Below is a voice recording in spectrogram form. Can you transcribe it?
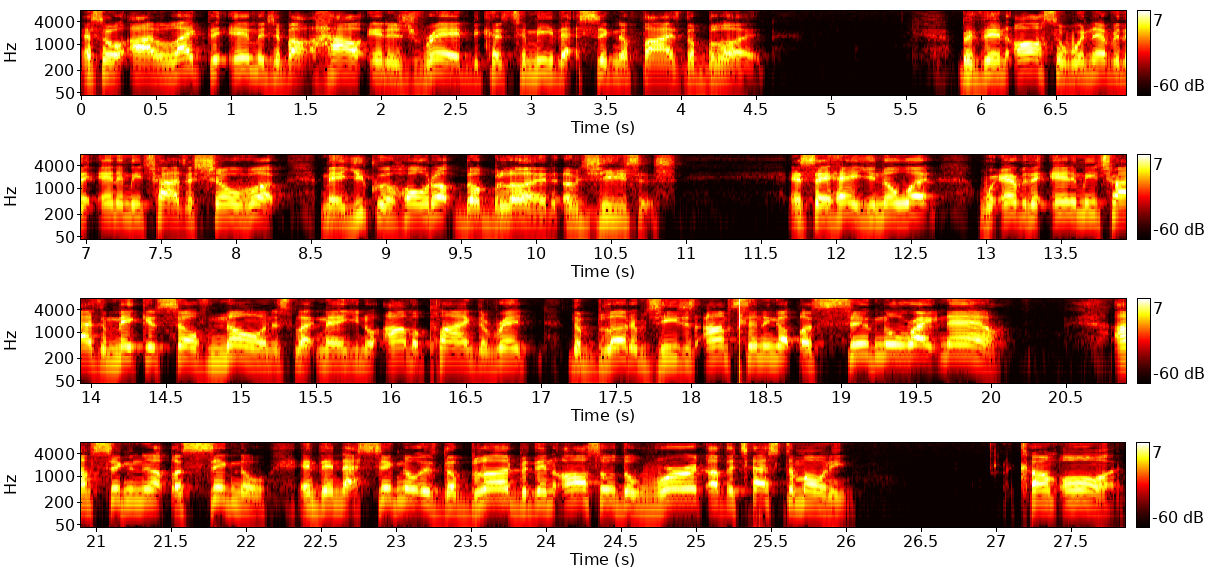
And so I like the image about how it is red because to me that signifies the blood. But then also, whenever the enemy tries to show up, man, you could hold up the blood of Jesus and say, hey, you know what? Wherever the enemy tries to make itself known, it's like, man, you know, I'm applying the red, the blood of Jesus. I'm sending up a signal right now. I'm signaling up a signal, and then that signal is the blood, but then also the word of the testimony. Come on.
